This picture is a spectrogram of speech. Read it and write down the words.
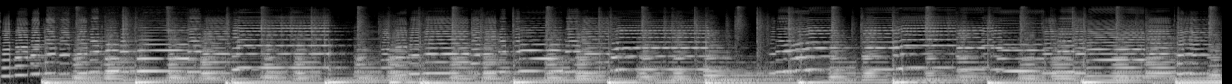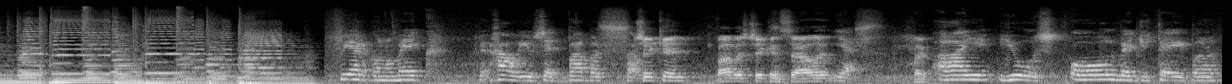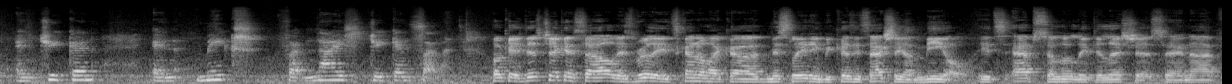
We are gonna make how you said Baba's salad. Chicken, Baba's chicken salad. Yes. Okay. I use all vegetable and chicken and mix for nice chicken salad. Okay, this chicken salad is really, it's kind of like uh, misleading because it's actually a meal. It's absolutely delicious and I've,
